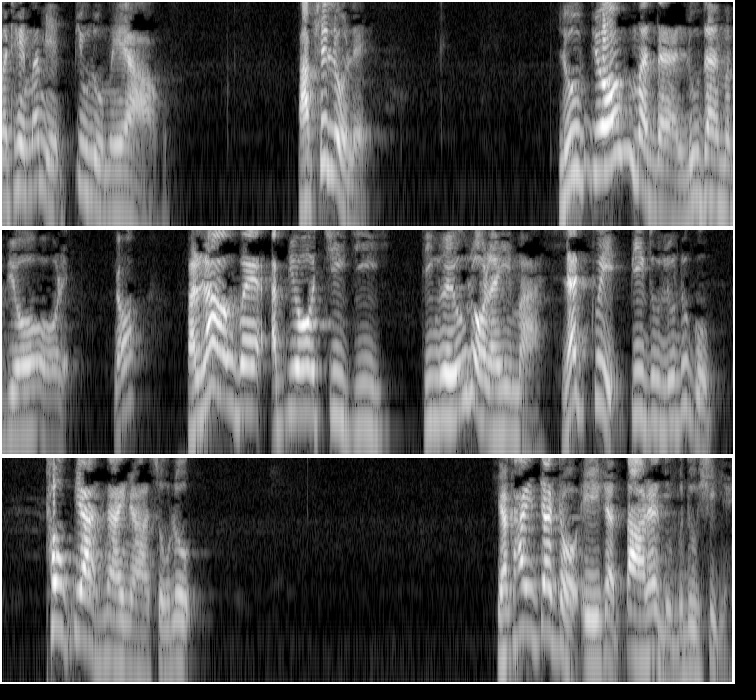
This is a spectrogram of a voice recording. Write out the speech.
မထင်မမြင်ပြုလို့မရအောင်ဘာဖြစ်လို့လဲလူပြောမှတ်တယ်လူတန်မပြောတဲ့နော်ဘ လောက်ပဲအပြောကြီးကြီးဒီຫນွေဥတော်လည်းကြီးမှာလက်တွေ့ပြည်သူလူထုကို ထုတ်ပြနိုင်တာဆိုလို့ရခိုင်တက်တော်အေးထက်တာတဲ့သူဘယ်သူရှိလဲ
